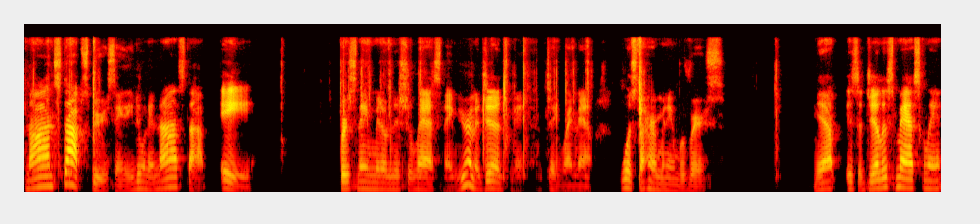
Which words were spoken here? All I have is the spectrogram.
Non-stop spirit saying they doing it non-stop. A first name, middle initial, last name. You're in a judgment. Tell you right now. What's the hermit in reverse? Yep, it's a jealous masculine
